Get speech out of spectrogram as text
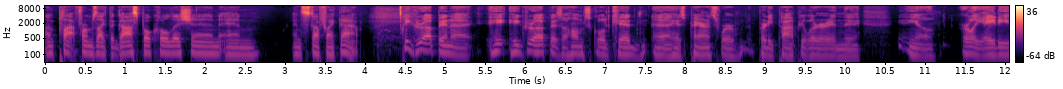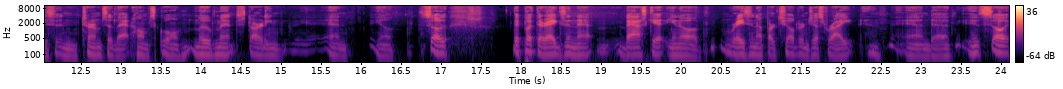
on platforms like the Gospel Coalition and and stuff like that. He grew up in a he, he grew up as a homeschooled kid. Uh, his parents were pretty popular in the you know early 80s in terms of that homeschool movement starting and you know so they put their eggs in that basket, you know, raising up our children just right, and, uh, so,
